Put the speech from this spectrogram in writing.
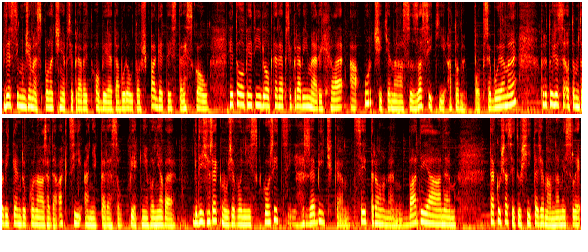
kde si můžeme společně připravit oběd a budou to špagety s treskou. Je to opět jídlo, které připravíme rychle a určitě nás zasytí a to my potřebujeme, protože se o tomto víkendu koná řada akcí a některé jsou pěkně voňavé. Když řeknu, že voní s kořicí, hřebíčkem, citronem, badiánem, tak už asi tušíte, že mám na mysli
